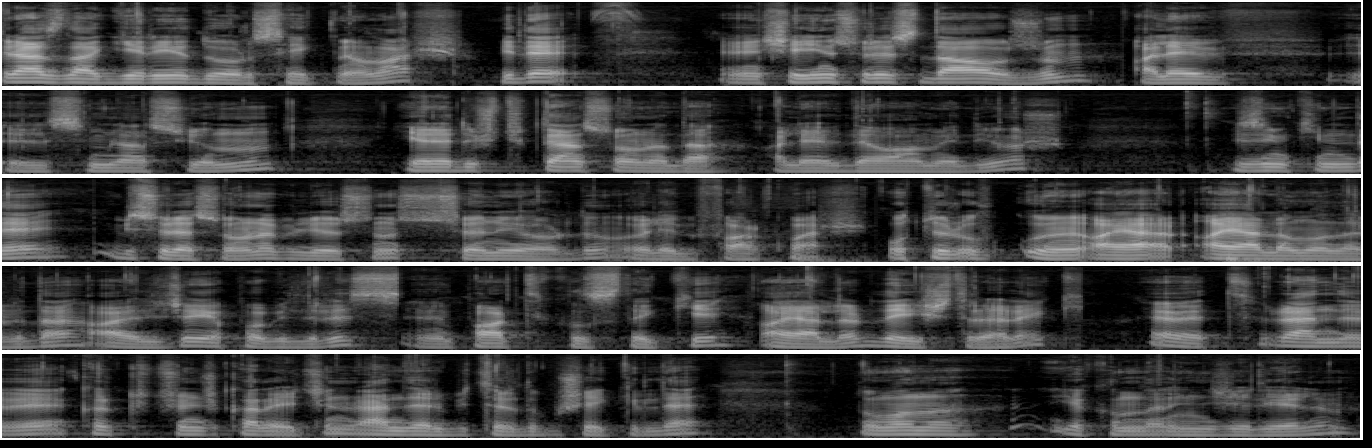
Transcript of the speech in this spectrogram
Biraz daha geriye doğru sekme var. Bir de e, şeyin süresi daha uzun. Alev e, simülasyonunun yere düştükten sonra da alev devam ediyor. Bizimkinde bir süre sonra biliyorsunuz sönüyordu. Öyle bir fark var. O tür e, ayar, ayarlamaları da ayrıca yapabiliriz. E, Particles'taki ayarları değiştirerek. Evet renderi 43. kare için renderi bitirdi bu şekilde. Dumanı yakından inceleyelim.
